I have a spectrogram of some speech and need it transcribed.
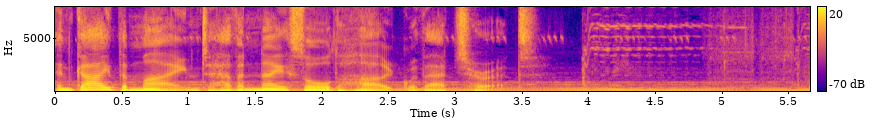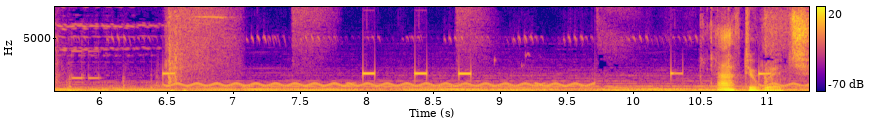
and guide the mine to have a nice old hug with that turret. After which,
